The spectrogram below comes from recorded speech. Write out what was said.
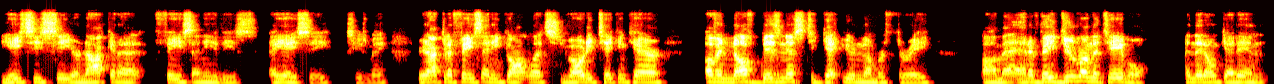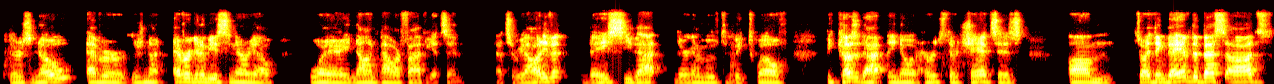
The ACC, you're not going to face any of these AAC, excuse me. You're not going to face any gauntlets. You've already taken care of enough business to get you number three. Um, and if they do run the table and they don't get in, there's no ever, there's not ever going to be a scenario where a non-power five gets in. That's the reality of it. They see that they're going to move to the Big 12 because of that, they know it hurts their chances. Um, so I think they have the best odds.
